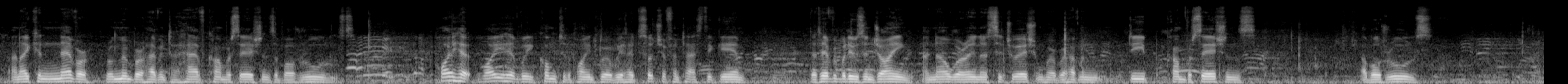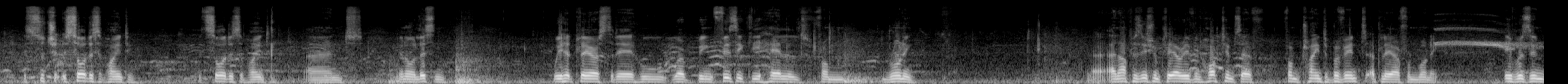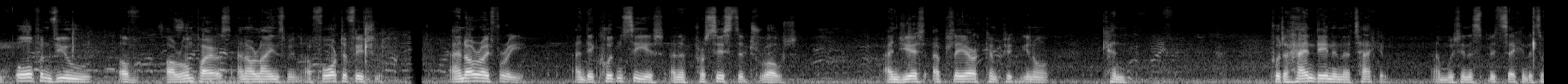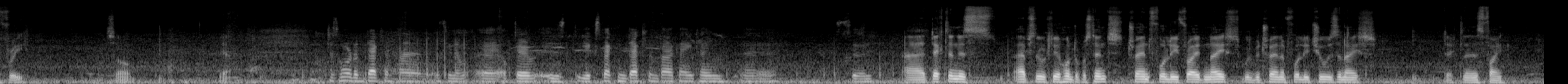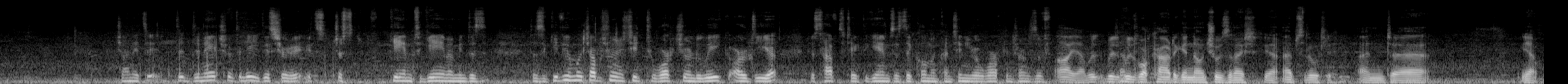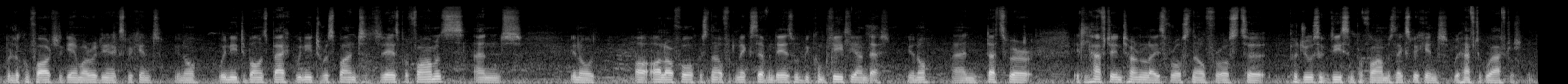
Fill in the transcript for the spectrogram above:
and I can never remember having to have conversations about rules. Why, ha- why have we come to the point where we had such a fantastic game that everybody was enjoying, and now we're in a situation where we're having deep conversations about rules? It's, such, it's so disappointing. It's so disappointing. And, you know, listen, we had players today who were being physically held from running uh, an opposition player even hurt himself from trying to prevent a player from running. It was in open view of our umpires and our linesmen, our fourth official, and our referee, and they couldn't see it, and it persisted throughout. And yet, a player can, you know, can put a hand in and a tackle, and within a split second, it's a free. So, yeah. Just more than Declan you know, uh, up there. Is are you expecting Declan back anytime uh, soon? Uh, Declan is absolutely 100% trained fully Friday night. We'll be training fully Tuesday night. Declan is fine. John, it's, the, the nature of the league this year, it's just game to game. I mean, does does it give you much opportunity to work during the week, or do you just have to take the games as they come and continue your work in terms of? Oh yeah, we'll, we'll, we'll work hard again now on Tuesday night. Yeah, absolutely. And uh, yeah, we're looking forward to the game already next weekend. You know, we need to bounce back. We need to respond to today's performance, and you know, all, all our focus now for the next seven days will be completely on that. You know, and that's where it'll have to internalise for us now for us to produce a decent performance next weekend. We have to go after it.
